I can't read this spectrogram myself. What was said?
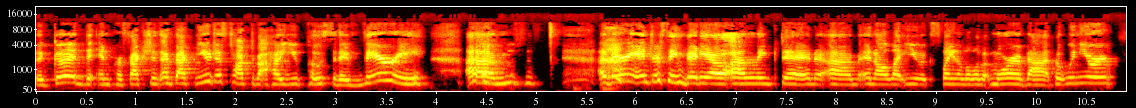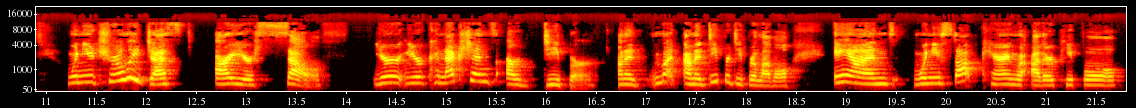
the good, the imperfections. In fact, you just talked about how you posted a very, um, a very interesting video on LinkedIn, um, and I'll let you explain a little bit more of that. But when you're, when you truly just are yourself, your your connections are deeper on a on a deeper, deeper level. And when you stop caring what other people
